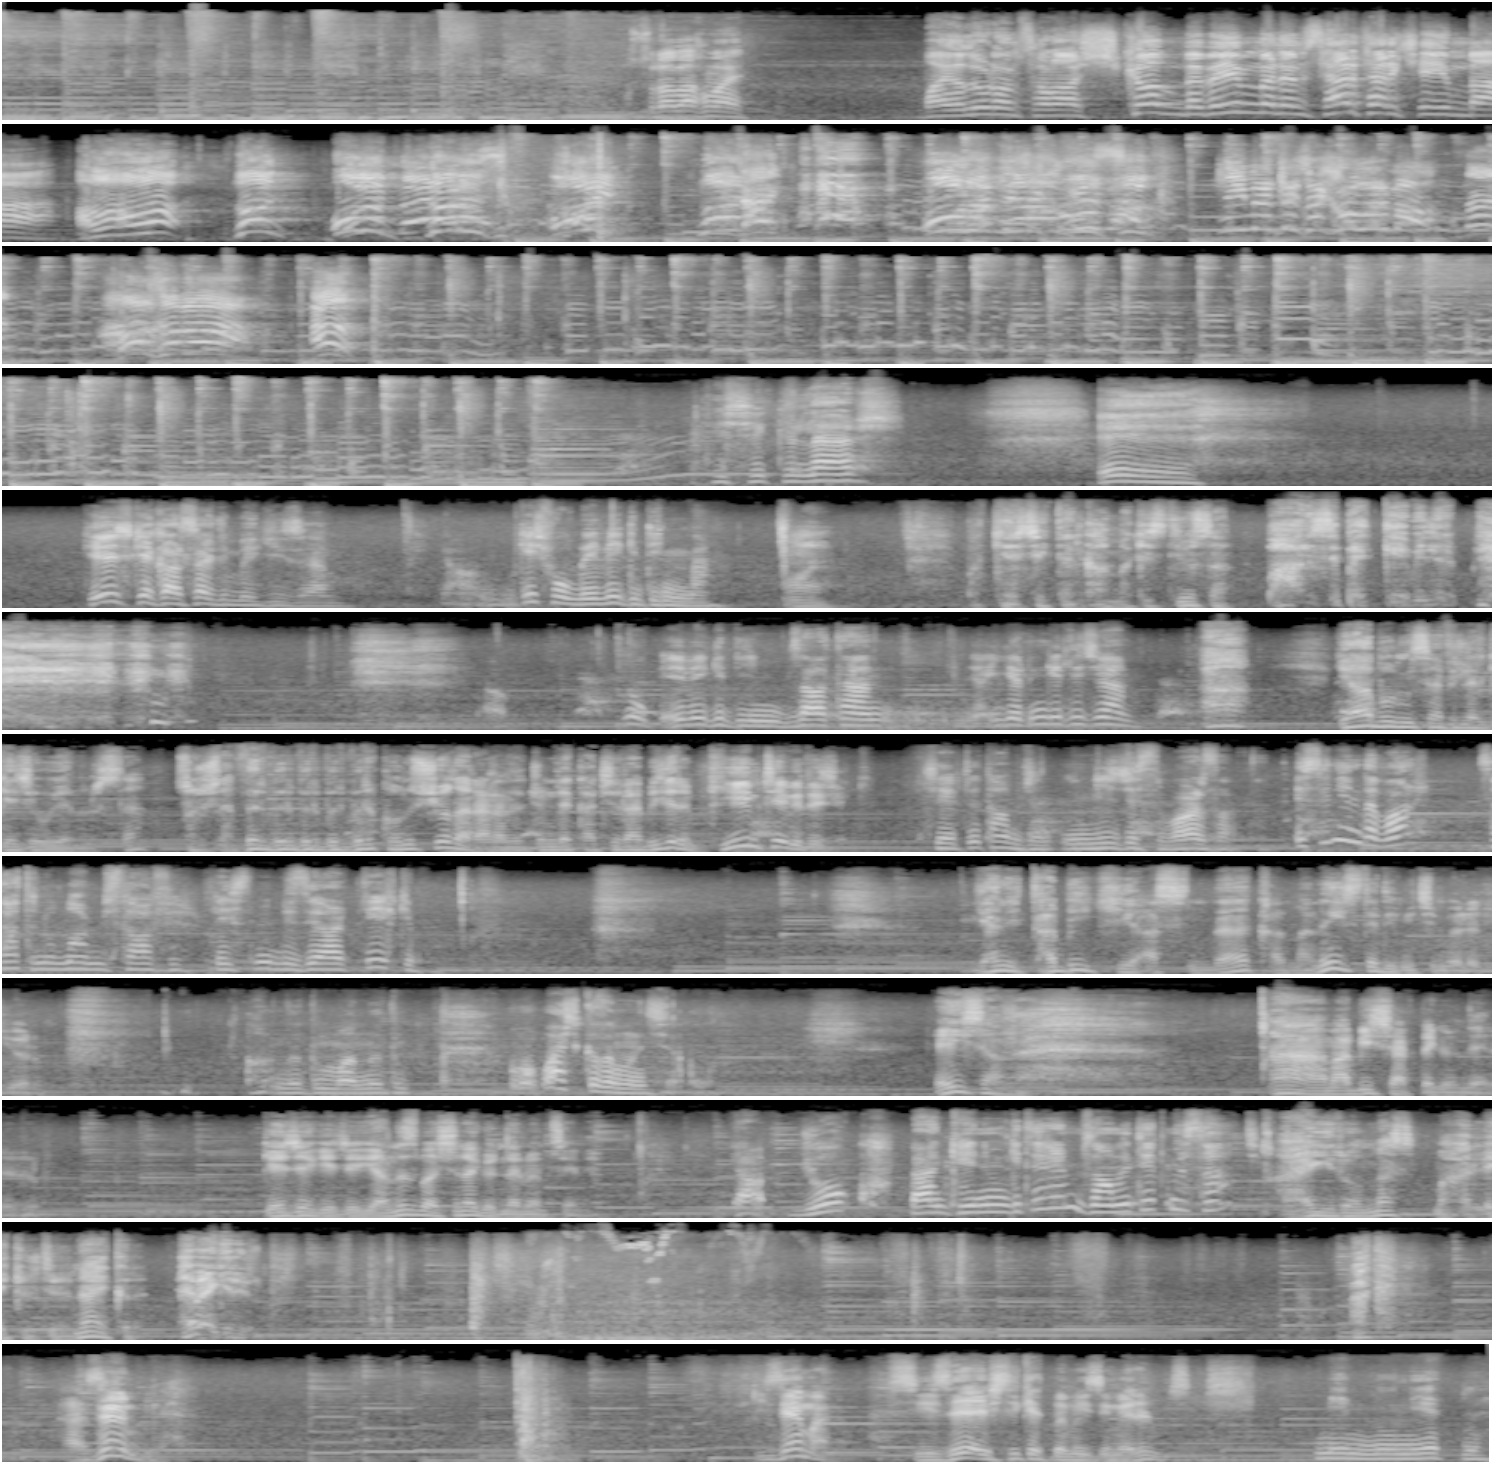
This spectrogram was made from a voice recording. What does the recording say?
Kusura bakmayın. Bayılıyorum sana aşkım, bebeğim benim, sert erkeğim be. Allah Allah! Lan! Oğlum ne yapıyorsun? Oy! Lan! Oğlum ne yapıyorsun? Nimet tek olur mu? Balgaba! Al! Teşekkürler. Ee, keşke kalsaydın be Gizem. Ya geç oldu eve gideyim ben. Ay, Bak gerçekten kalmak istiyorsan Paris'i bekleyebilirim. Yok eve gideyim zaten ya, yarın geleceğim. Ha, ya bu misafirler gece uyanırsa? Sonuçta vır vır vır vır vır konuşuyorlar. Arada cümle kaçırabilirim. Kim çevirecek? Cevdet amcanın İngilizcesi var zaten. E senin de var. Zaten onlar misafir. Resmi bir ziyaret değil ki bu. Yani tabii ki aslında kalmanı istediğim için böyle diyorum. Anladım anladım. Ama başka zaman inşallah. İnşallah. Ha, ama bir şartla gönderirim. Gece gece yalnız başına göndermem seni. Ya yok ben kendim giderim zahmet etme sen. Hayır olmaz. Mahalle kültürüne aykırı. Hemen geliyorum. Bak. Hazırım bile. Gizem Hanım. Size eşlik etmeme izin verir misiniz? Memnuniyetle.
